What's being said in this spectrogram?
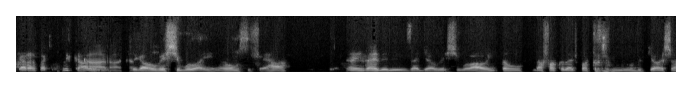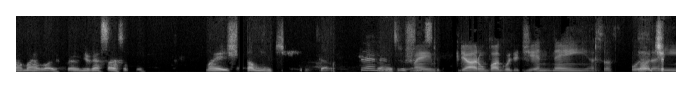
cara, tá complicado, mano. Caraca, Chegar o vestibular ainda, vamos se ferrar ao invés deles adiar o vestibular, ou então dar faculdade para todo mundo, que eu achava mais lógico, é universal essa porra. Mas tá muito difícil, cara. É, Tá né? muito Mas difícil. criaram um bagulho de Enem, essas coisas aí.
